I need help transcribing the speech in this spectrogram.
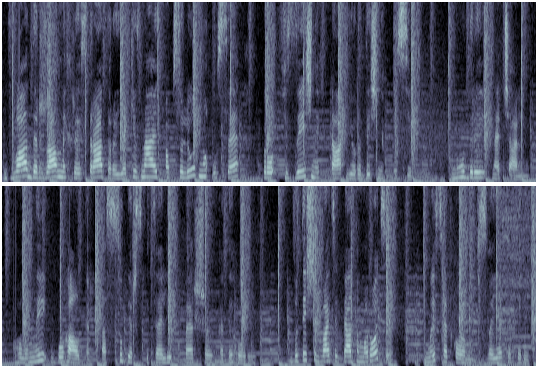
два державних реєстратори, які знають абсолютно усе про фізичних та юридичних осіб. Мудрий начальник, головний бухгалтер та суперспеціаліст першої категорії. У 2025 році ми святкуємо своє п'ятиріччя.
